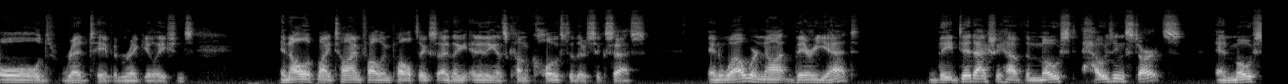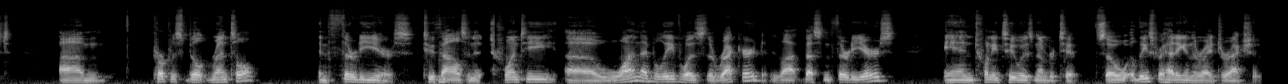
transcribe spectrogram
old red tape and regulations. in all of my time following politics, I think anything has come close to their success. And while we're not there yet, they did actually have the most housing starts and most um, purpose built rental in 30 years. 2021, I believe, was the record, a lot best in 30 years, and 22 was number two. So at least we're heading in the right direction.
